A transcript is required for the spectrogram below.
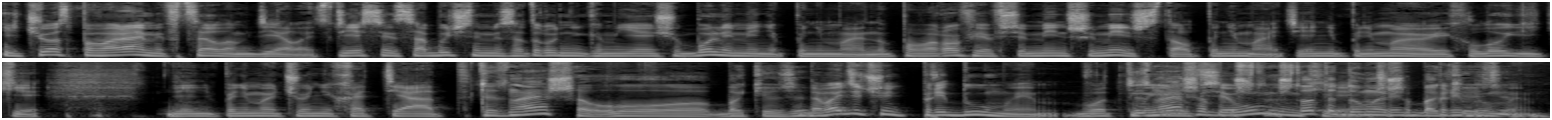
И что с поварами в целом делать? Если с обычными сотрудниками я еще более-менее понимаю, но поваров я все меньше и меньше стал понимать. Я не понимаю их логики, я не понимаю, что они хотят. Ты знаешь о Бакюзе? Давайте что-нибудь придумаем. Вот ты мы знаешь, все что, что ты думаешь о Бакюзе? Придумаем.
